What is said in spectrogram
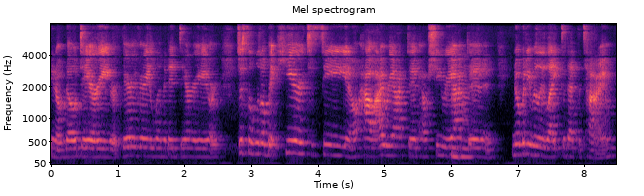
you know, no dairy or very, very limited dairy or just a little bit here to see, you know, how I reacted, how she mm-hmm. reacted. Mm-hmm. And nobody really liked it at the time.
